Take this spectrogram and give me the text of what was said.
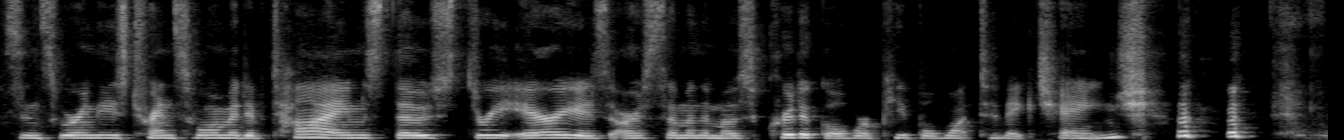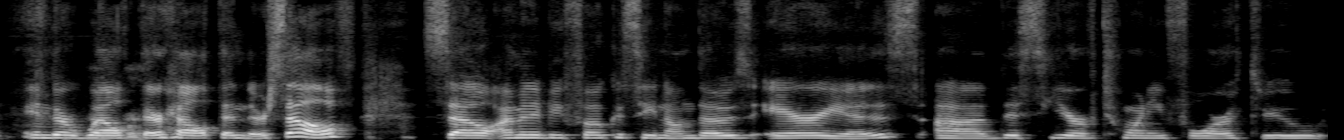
Since we're in these transformative times, those three areas are some of the most critical where people want to make change in their wealth, their health, and their self. So I'm going to be focusing on those areas uh, this year of 24 through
